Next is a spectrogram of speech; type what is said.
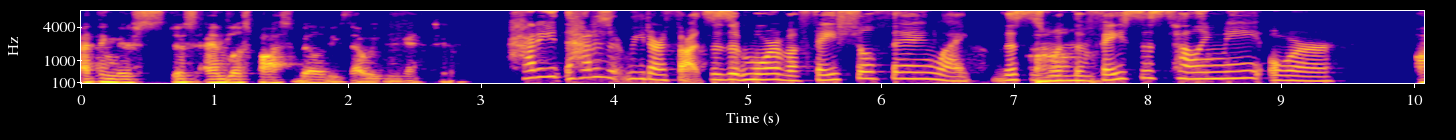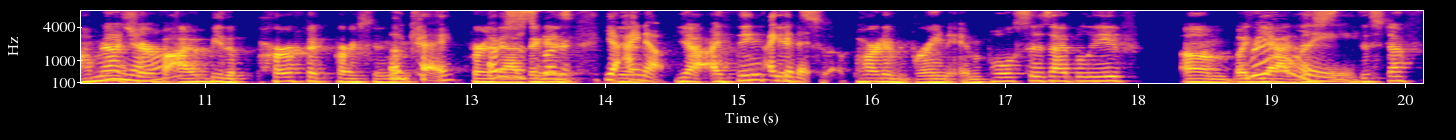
I think there's just endless possibilities that we can get to. How do you? How does it read our thoughts? Is it more of a facial thing, like this is what the Um, face is telling me, or I'm not sure if? I would be the perfect person okay? for I that because wondering. Yeah, I know. Yeah, I think I it's part of brain impulses, I believe. Um, but yeah, this, this stuff,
